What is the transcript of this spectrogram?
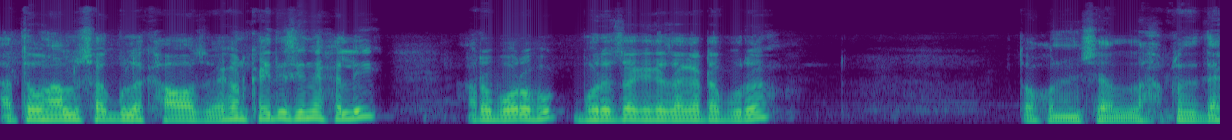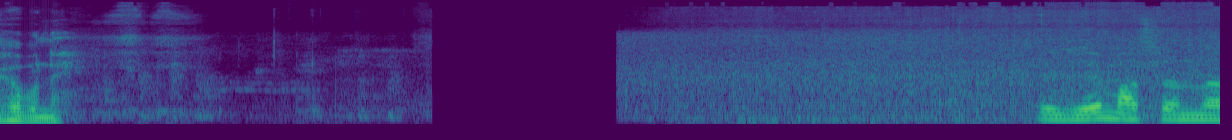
আর তখন আলু শাকগুলো খাওয়া যাবে এখন খাইতেছি না খালি আরও বড় হোক, ভরে যাক জায়গাটা পুরো। তখন ইনশাল্লাহ আপনাদের দেখাবো না। এই যে মাছ রান্না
